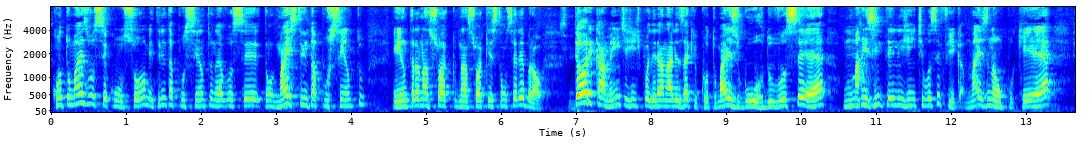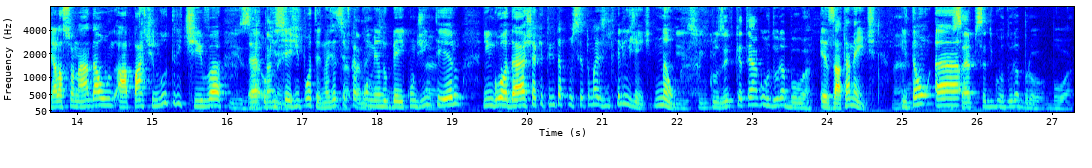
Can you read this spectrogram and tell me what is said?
Quanto mais você consome, 30%, né, você... Então, mais 30% entra na sua, na sua questão cerebral. Sim. Teoricamente, a gente poderia analisar que quanto mais gordo você é, mais inteligente você fica. Mas não, porque é relacionada à parte nutritiva, é, o que seja importante. Não adianta você ficar comendo bacon o dia é. inteiro, engordar e achar que 30% mais inteligente. Não. Isso, inclusive porque tem a gordura boa. Exatamente. Né? Então, uh... O cérebro precisa de gordura boa.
